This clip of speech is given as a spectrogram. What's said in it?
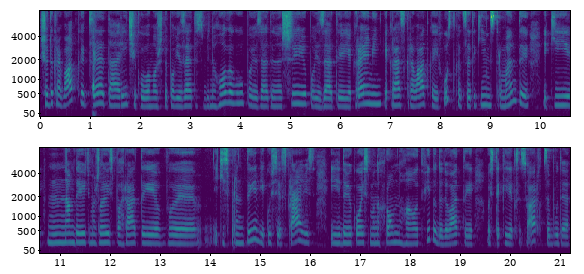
Щодо краватки, це та річ, яку ви можете пов'язати собі на голову, пов'язати на шию, пов'язати як ремінь. Якраз краватка і хустка це такі інструменти, які нам дають можливість пограти в якісь принти, в якусь яскравість, і до якогось монохромного аутфіту додавати ось такий аксесуар. Це буде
